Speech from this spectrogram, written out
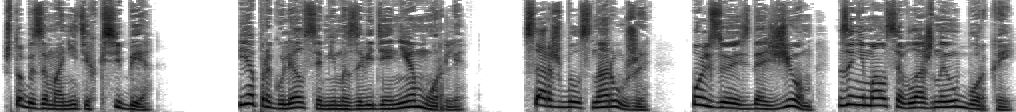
чтобы заманить их к себе, я прогулялся мимо заведения Морли. Сарж был снаружи. Пользуясь дождем, занимался влажной уборкой.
